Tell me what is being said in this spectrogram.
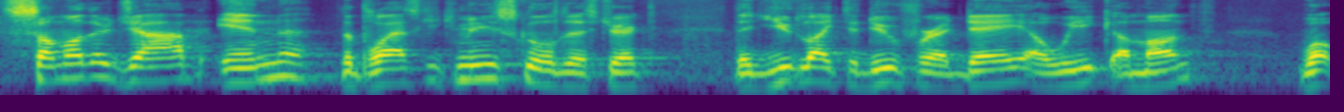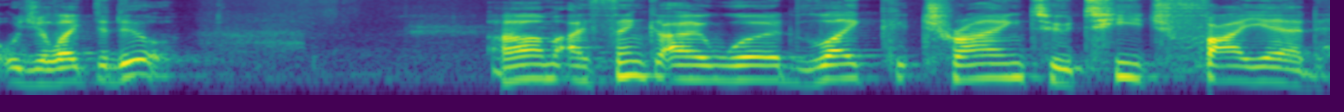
some other job in the Pulaski Community School District that you'd like to do for a day, a week, a month, what would you like to do? Um, I think I would like trying to teach Phy Ed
